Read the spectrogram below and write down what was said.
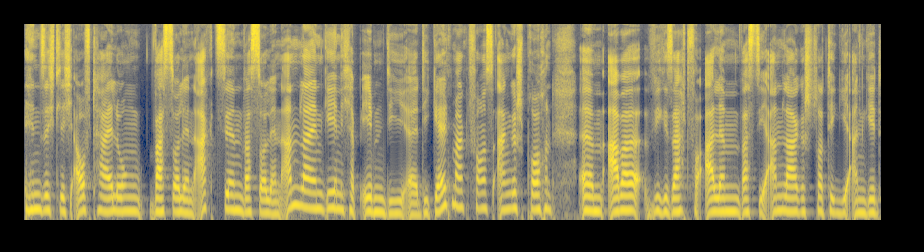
hinsichtlich Aufteilung, was soll in Aktien, was soll in Anleihen gehen. Ich habe eben die, äh, die Geldmarktfonds angesprochen. Ähm, aber wie gesagt, vor allem, was die Anlagestrategie angeht,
